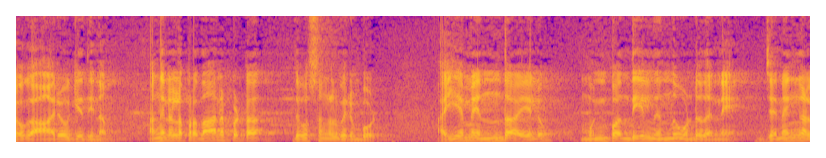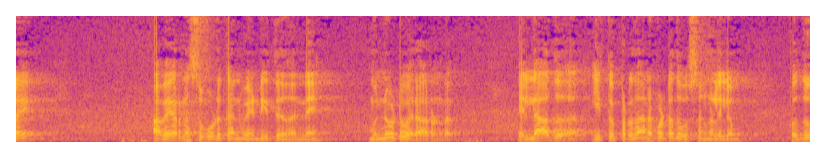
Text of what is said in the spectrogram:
ലോക ആരോഗ്യ ദിനം അങ്ങനെയുള്ള പ്രധാനപ്പെട്ട ദിവസങ്ങൾ വരുമ്പോൾ ഐ എം എന്തായാലും മുൻപന്തിയിൽ നിന്നുകൊണ്ട് തന്നെ ജനങ്ങളെ അവയർനെസ് കൊടുക്കാൻ വേണ്ടിയിട്ട് തന്നെ മുന്നോട്ട് വരാറുണ്ട്. എല്ലാ ഇത് പ്രധാനപ്പെട്ട ദിവസങ്ങളിലും പൊതു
